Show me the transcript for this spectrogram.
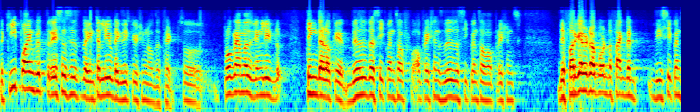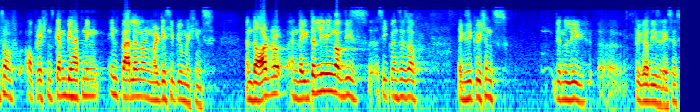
The key point with races is the interleaved execution of the thread. So programmers generally think that, okay, this is the sequence of operations, this is the sequence of operations. They forget about the fact that these sequence of operations can be happening in parallel on multi-CPU machines. And the order and the interleaving of these sequences of executions generally uh, trigger these races.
